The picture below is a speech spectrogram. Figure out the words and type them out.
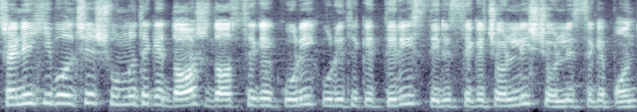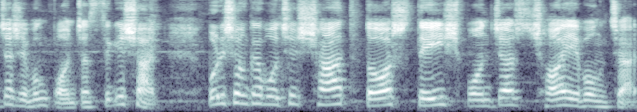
শ্রেণি কি বলছে? শূন্য থেকে দশ দশ থেকে কুড়ি কুড়ি থেকে তিরিশ তিরিশ থেকে চল্লিশ চল্লিশ থেকে পঞ্চাশ এবং পঞ্চাশ থেকে ষাট। পরিসংখ্যা বলছে সাত, দশ, তেইশ, পঞ্চাশ, ছয় এবং চার।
